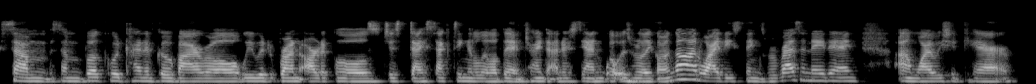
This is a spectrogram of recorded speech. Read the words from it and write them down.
some some book would kind of go viral, we would run articles just dissecting it a little bit and trying to understand what was really going on, why these things were resonating, um, why we should care.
